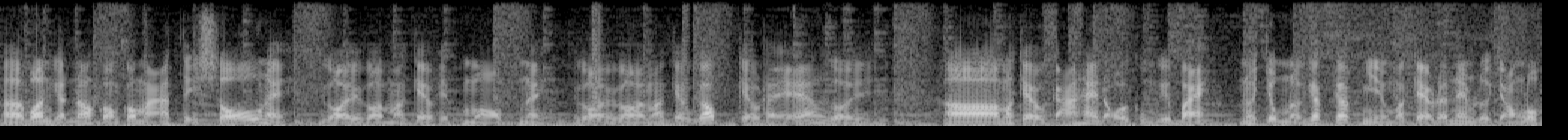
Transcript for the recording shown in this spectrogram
À, bên cạnh đó còn có mã tỷ số này rồi rồi mã kèo hiệp 1 này rồi rồi mã kèo gốc kèo thẻ rồi à, mã kèo cả hai đội cùng ghi bàn. Nói chung là rất rất nhiều mã kèo để anh em lựa chọn luôn.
